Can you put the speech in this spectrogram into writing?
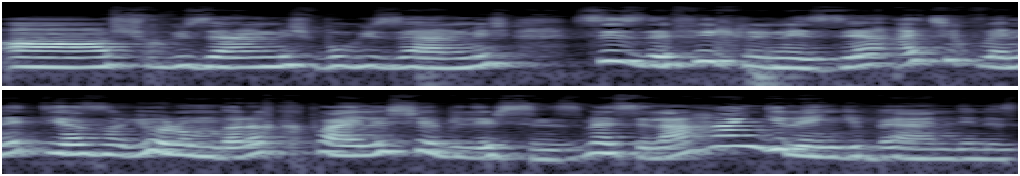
Aa şu güzelmiş, bu güzelmiş. Siz de fikrinizi açık ve net yazın, yorumlara paylaşabilirsiniz. Mesela hangi rengi beğendiniz?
